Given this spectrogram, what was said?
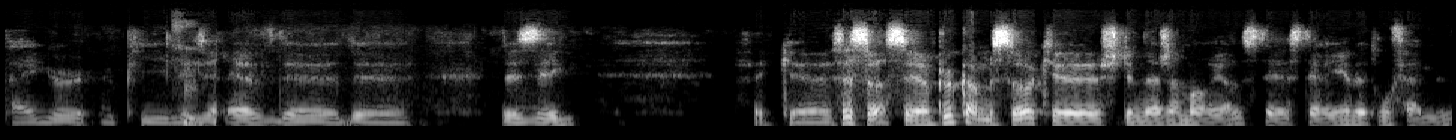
Tiger, puis les élèves de, de, Zig. Fait que c'est ça, c'est un peu comme ça que je suis déménagé à Montréal. C'était rien de trop fameux.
